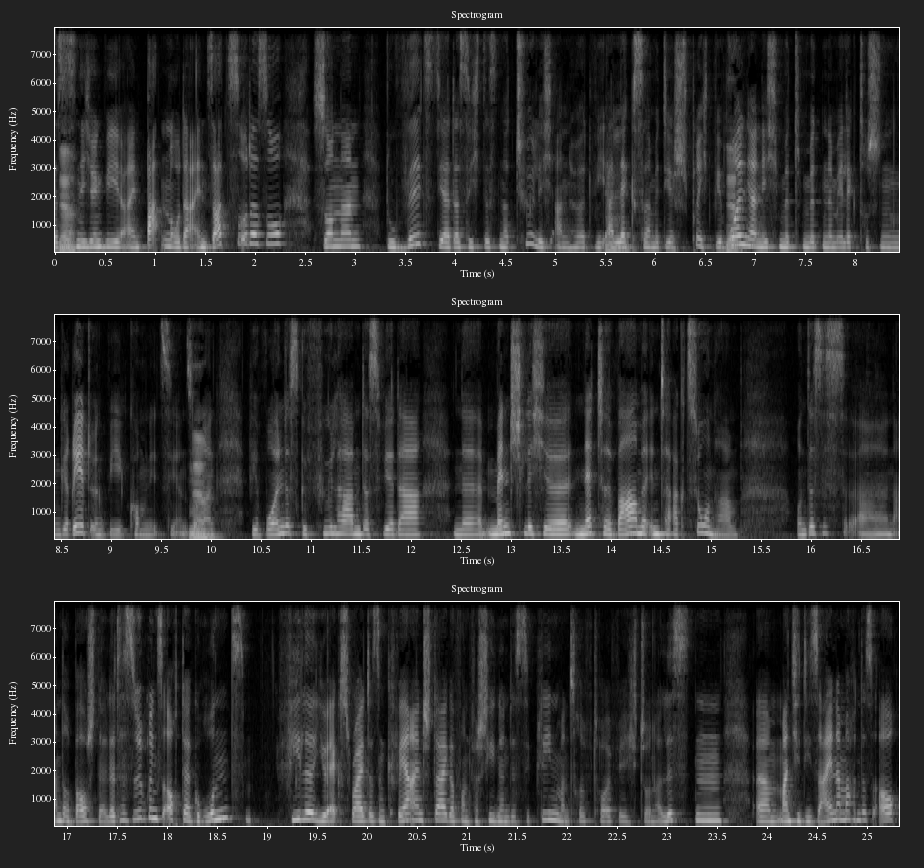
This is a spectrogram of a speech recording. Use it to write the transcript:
Das Ja. ist nicht irgendwie ein Button oder ein Satz oder so, sondern du willst ja, dass sich das natürlich anhört, wie Alexa mit dir spricht. Wir Mhm. Ja. wollen ja nicht mit, mit einem elektrischen Gerät irgendwie kommunizieren, sondern wir wollen das Gefühl haben, dass wir da eine menschliche, nette, warme Interaktion haben. Und das ist äh, eine andere Baustelle. Das ist übrigens auch der Grund, viele UX-Writer sind Quereinsteiger von verschiedenen Disziplinen. Man trifft häufig Journalisten, ähm, manche Designer machen das auch.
